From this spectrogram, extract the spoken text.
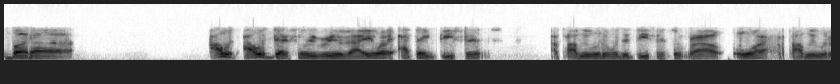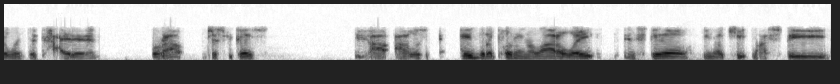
but uh, I would I would definitely reevaluate. I think defense. I probably would have went the defensive route, or I probably would have went the tight end route, just because you know, I, I was able to put on a lot of weight and still, you know, keep my speed,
